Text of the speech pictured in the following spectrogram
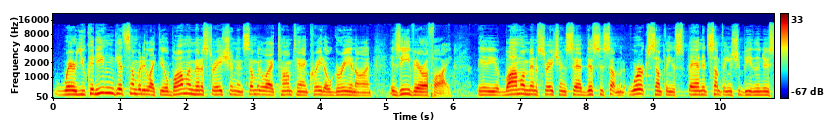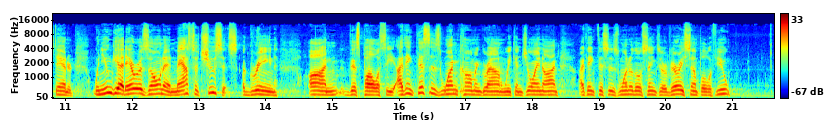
where you could even get somebody like the Obama administration and somebody like Tom Tancredo agreeing on is E-Verify. The Obama administration said this is something that works, something expanded, something that should be the new standard. When you can get Arizona and Massachusetts agreeing on this policy, I think this is one common ground we can join on. I think this is one of those things that are very simple. If you,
